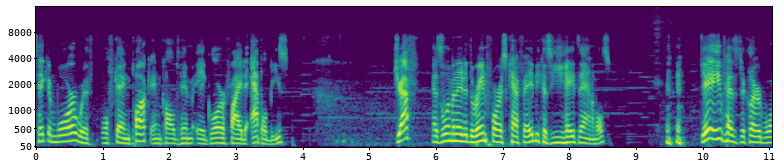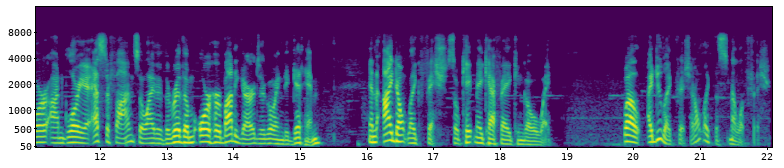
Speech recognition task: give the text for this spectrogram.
taken war with Wolfgang Puck and called him a glorified Applebee's. Jeff has eliminated the Rainforest Cafe because he hates animals. Dave has declared war on Gloria Estefan, so either the rhythm or her bodyguards are going to get him. And I don't like fish, so Cape May Cafe can go away. Well, I do like fish. I don't like the smell of fish.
